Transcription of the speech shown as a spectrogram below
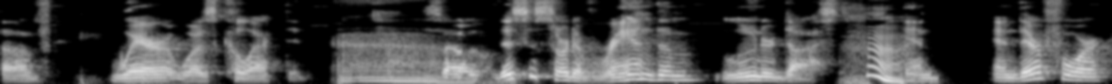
of where it was collected. Oh. So this is sort of random lunar dust, huh. and and therefore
